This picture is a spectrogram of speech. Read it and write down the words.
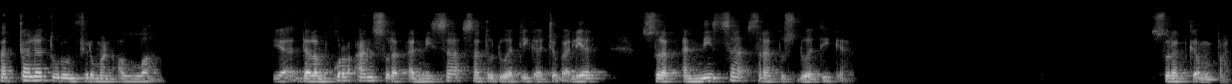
Tatkala turun firman Allah ya dalam Quran surat An-Nisa 123 coba lihat surat An-Nisa 123 surat keempat.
